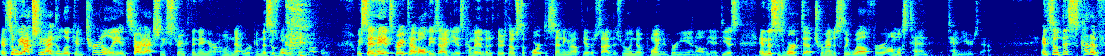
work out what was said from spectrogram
And so we actually had to look internally and start actually strengthening our own network, and this is what we came up with. We said, hey, it's great to have all these ideas come in, but if there's no support to sending them out the other side, there's really no point in bringing in all the ideas. And this has worked uh, tremendously well for almost 10, 10 years now. And so this kind of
